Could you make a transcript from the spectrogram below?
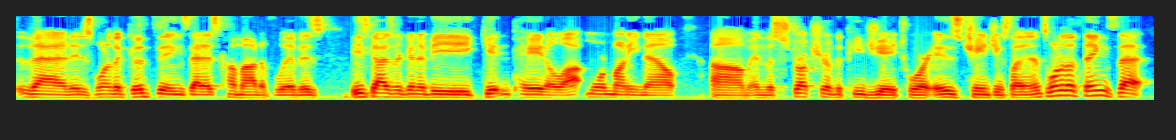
that is one of the good things that has come out of LIV is these guys are going to be getting paid a lot more money now, um, and the structure of the PGA Tour is changing slightly. And it's one of the things that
